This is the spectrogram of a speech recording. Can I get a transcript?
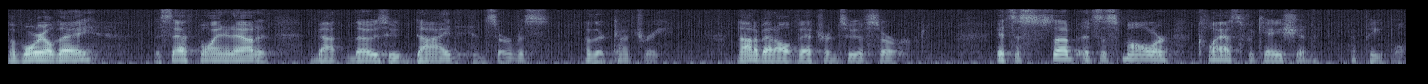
Memorial Day, as Seth pointed out, about those who died in service of their country, not about all veterans who have served. It's a sub. It's a smaller classification of people.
